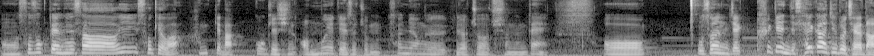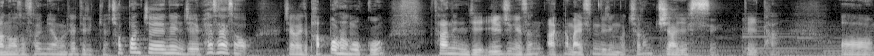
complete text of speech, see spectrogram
어, 소속된 회사의 소개와 함께 맡고 계신 업무에 대해서 좀 설명을 여쭤주셨는데 어, 우선 이제 크게 이제 세 가지로 제가 나눠서 설명을 해드릴게요. 첫 번째는 이제 회사에서 제가 이제 밥 벌어 먹고 사는 이제 일 중에서는 아까 말씀드린 것처럼 GIS 데이터. 어,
